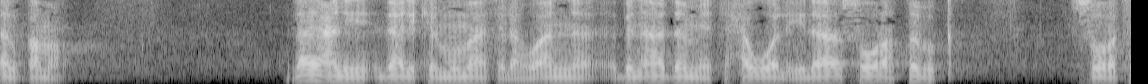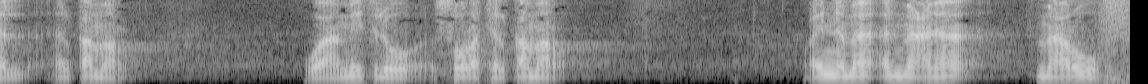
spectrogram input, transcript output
القمر. لا يعني ذلك المماثلة وأن ابن آدم يتحول إلى صورة طبق صورة القمر. ومثل صورة القمر وإنما المعنى معروف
